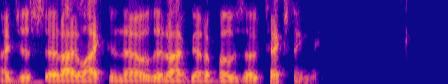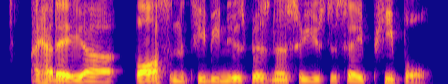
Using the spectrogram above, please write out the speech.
I just mm-hmm. said I like to know that I've got a bozo texting me. I had a uh, boss in the TV news business who used to say, "People,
